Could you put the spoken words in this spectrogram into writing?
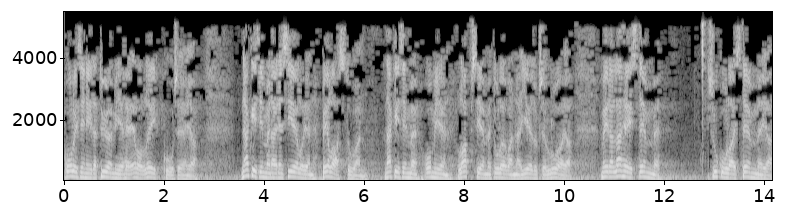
olisi niitä työmiehen elon leikkuuseen ja näkisimme näiden sielujen pelastuvan, näkisimme omien lapsiemme tulevan näin Jeesuksen luo ja meidän läheistemme, sukulaistemme ja,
